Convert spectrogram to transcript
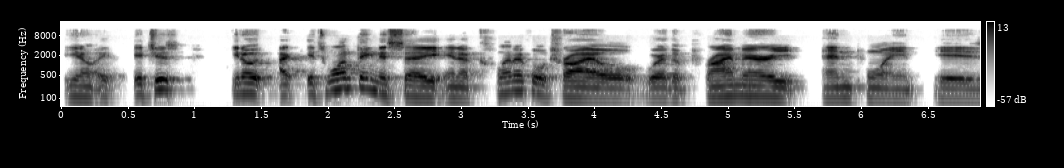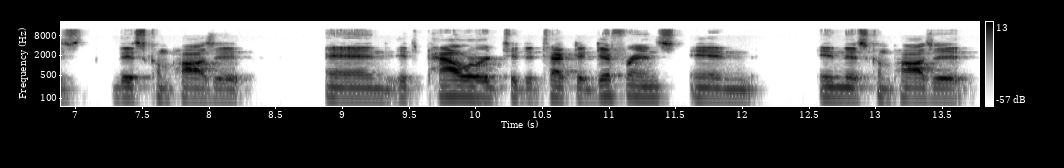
you know, it, it just, you know, I, it's one thing to say in a clinical trial where the primary endpoint is this composite and it's powered to detect a difference in in this composite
